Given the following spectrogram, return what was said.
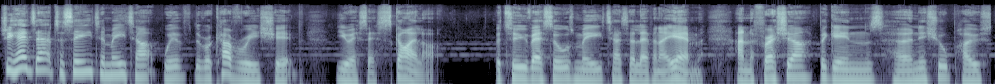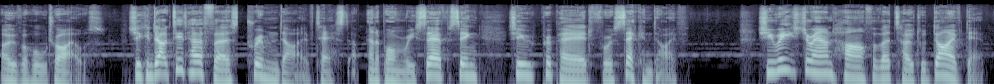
She heads out to sea to meet up with the recovery ship USS Skylark. The two vessels meet at 11am, and the Thresher begins her initial post overhaul trials. She conducted her first trim dive test, and upon resurfacing, she prepared for a second dive. She reached around half of her total dive depth.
